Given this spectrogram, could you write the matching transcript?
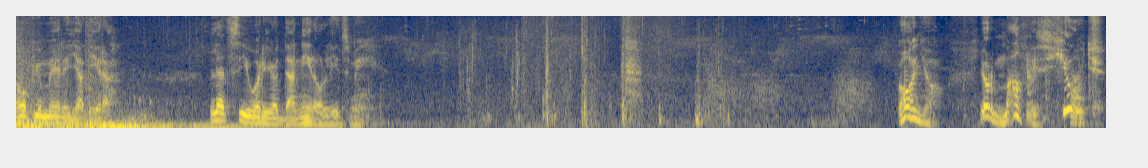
hope you made it, Yadira. Let's see where your Danilo leads me. Coño, your mouth is huge.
